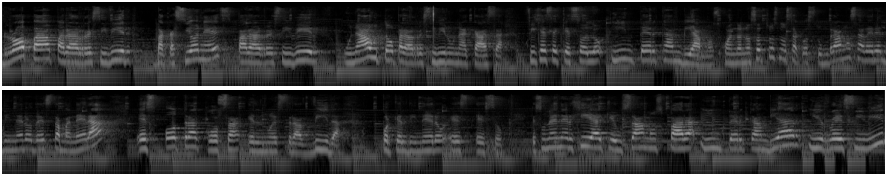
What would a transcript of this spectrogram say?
ropa, para recibir vacaciones, para recibir un auto, para recibir una casa. Fíjese que solo intercambiamos. Cuando nosotros nos acostumbramos a ver el dinero de esta manera, es otra cosa en nuestra vida, porque el dinero es eso. Es una energía que usamos para intercambiar y recibir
